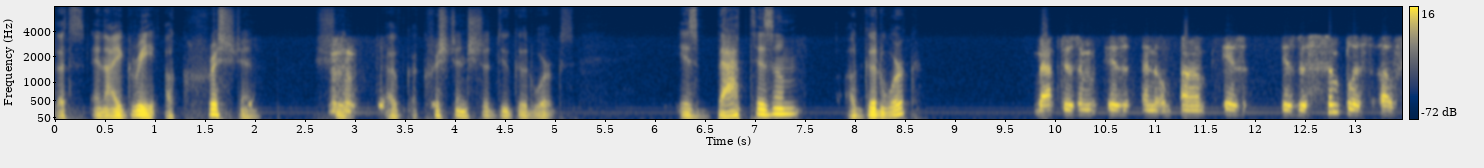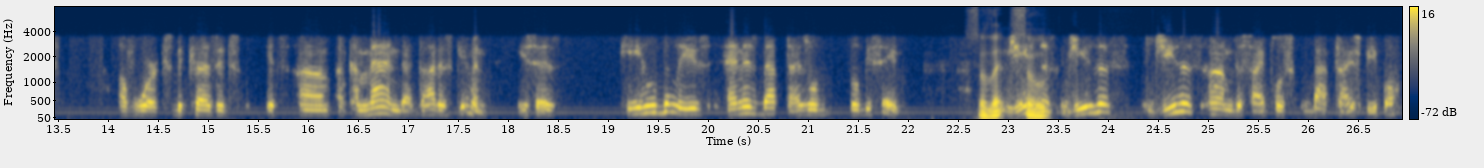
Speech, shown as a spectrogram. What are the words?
let's and I agree. A Christian should Mhm. a, a Christian should do good works. Is baptism a good work? Baptism is an um, is is the simplest of of works because it's it's um, a command that God has given. He says, "He who believes and is baptized will will be saved." So let so Jesus Jesus um, disciples baptized people.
